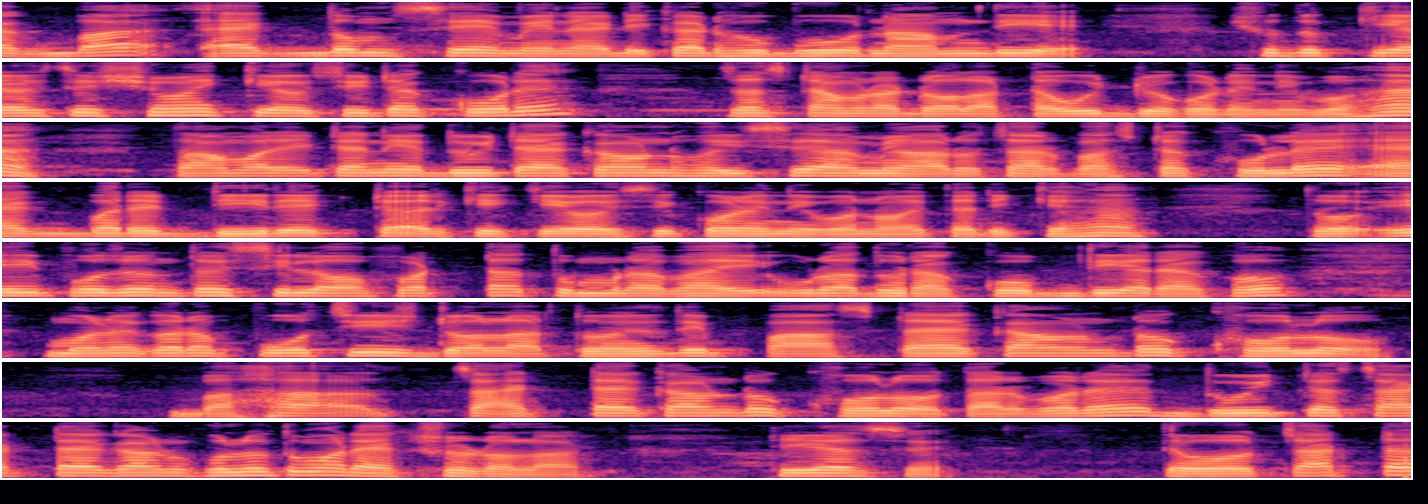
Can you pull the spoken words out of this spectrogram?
রাখবা। একদম সেম এনআইডি কার্ড হুবহু নাম দিয়ে। শুধু কেওয়াইসির সময় কেওয়াইসিটা করে জাস্ট আমরা ডলারটা উইথড্র করে নিব হ্যাঁ? তো আমার এটা নিয়ে দুইটা অ্যাকাউন্ট হয়েছে আমি আরও চার পাঁচটা খুলে একবারে ডিরেক্ট আর কি কেওয়াইসি করে নিব নয় তারিখে হ্যাঁ? তো এই পর্যন্তই ছিল অফারটা তোমরা ভাই উড়াধুরা কোপ দিয়ে রাখো। মনে করো পঁচিশ ডলার তুমি যদি পাঁচটা অ্যাকাউন্টও খোলো বা চারটা অ্যাকাউন্টও খোলো, তারপরে দুইটা, চারটা অ্যাকাউন্ট খোলো তোমার একশো ডলার ঠিক আছে? তো চারটা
